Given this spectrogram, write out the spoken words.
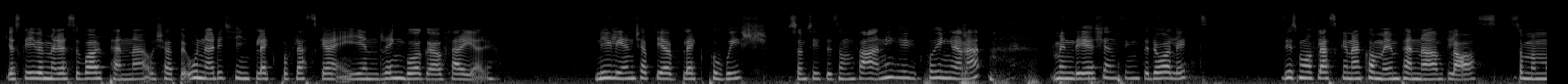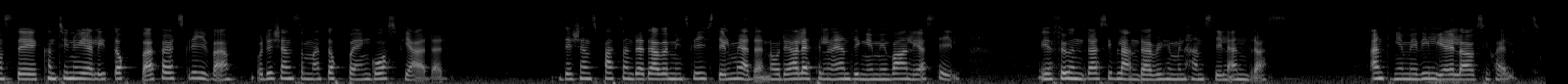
Jag skriver med reservoarpenna och köper onödigt fint bläck på flaska i en regnbåge av färger. Nyligen köpte jag bläck på Wish som sitter som fan på fingrarna. Men det känns inte dåligt. De små flaskorna kommer i en penna av glas som man måste kontinuerligt doppa för att skriva och det känns som att doppa en gåsfjäder. Det känns passande att öva min skrivstil med den och det har lett till en ändring i min vanliga stil. Och jag förundras ibland över hur min handstil ändras. Antingen med vilja eller av sig självt.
